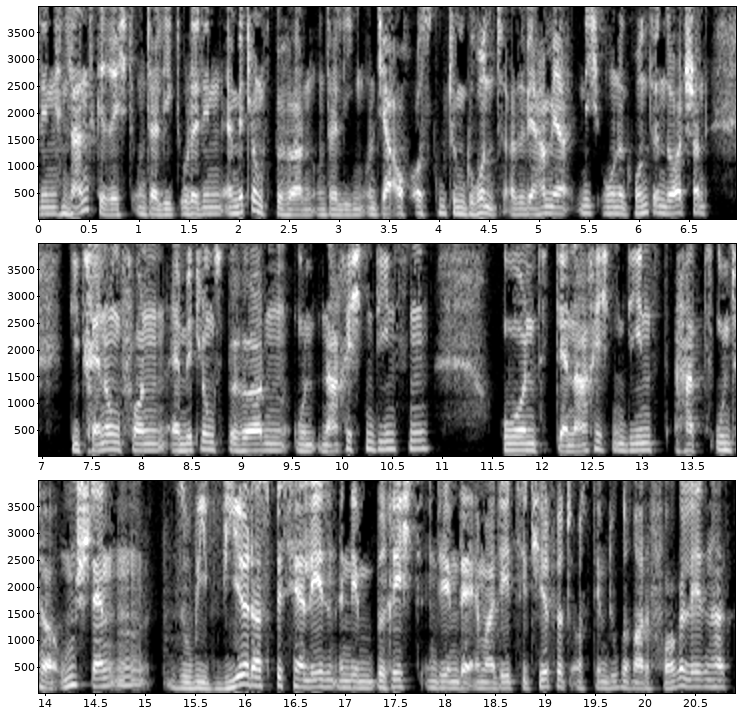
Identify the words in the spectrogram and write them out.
den Landgericht unterliegt oder den Ermittlungsbehörden unterliegen. Und ja auch aus gutem Grund. Also wir haben ja nicht ohne Grund in Deutschland die Trennung von Ermittlungsbehörden und Nachrichtendiensten. Und der Nachrichtendienst hat unter Umständen, so wie wir das bisher lesen in dem Bericht, in dem der MAD zitiert wird, aus dem du gerade vorgelesen hast,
